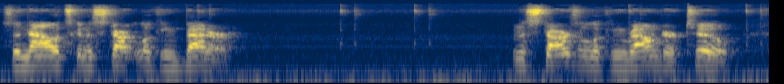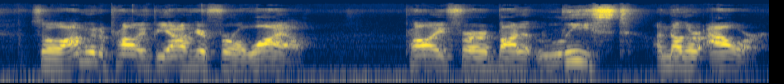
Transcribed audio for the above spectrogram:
So now it's going to start looking better. And the stars are looking rounder too. So I'm going to probably be out here for a while. Probably for about at least another hour.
